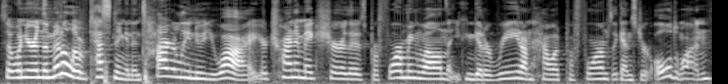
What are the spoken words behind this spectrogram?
So when you're in the middle of testing an entirely new UI, you're trying to make sure that it's performing well and that you can get a read on how it performs against your old one.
